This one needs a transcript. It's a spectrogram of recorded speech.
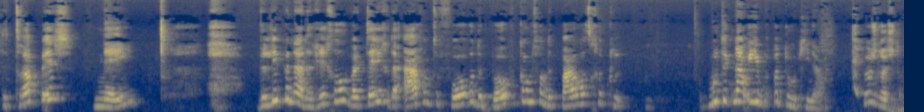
De trap is? Nee. We liepen naar de richel waar tegen de avond tevoren de bovenkant van de paal had gekl... Moet ik nou hier... Wat doe ik hier nou? Doe eens rustig.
